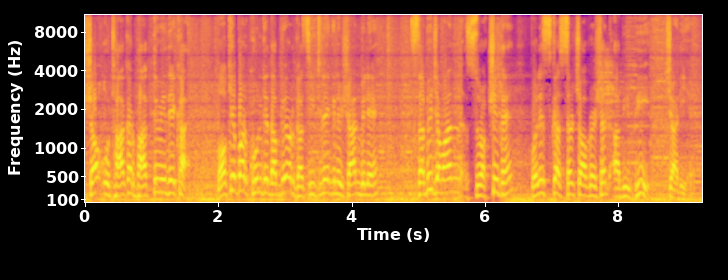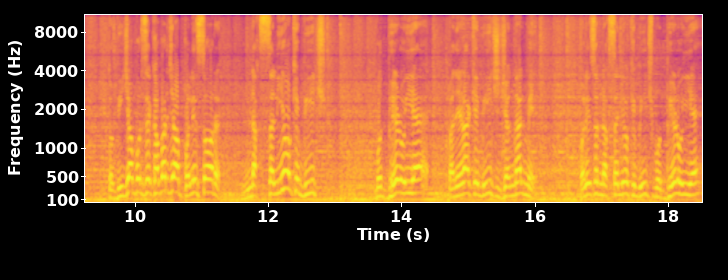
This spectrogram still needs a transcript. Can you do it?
शव उठाकर भागते हुए देखा है। मौके पर खून के धब्बे और घसीटने के निशान मिले हैं। सभी जवान सुरक्षित हैं। पुलिस का सर्च ऑपरेशन अभी भी जारी है। तो बीजापुर से खबर, जहाँ पुलिस और नक्सलियों के बीच मुठभेड़ हुई है। पदेड़ा के बीच जंगल में पुलिस और नक्सलियों के बीच मुठभेड़ हुई है।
